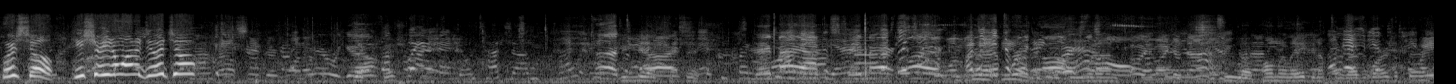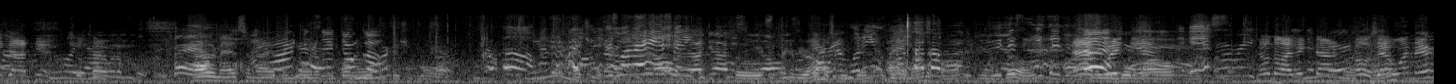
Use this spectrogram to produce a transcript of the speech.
Where's Joel? You sure you don't want to do it, Joel? There we go. Don't touch them. Touch, guys. Stay back. Stay back. Need to break it off. To uh, Palmer Lake and up to the reservoirs up there. Tyler Madison and I have been going on a fishing bowl. There's one right here. So if you're gonna be around this What do you weekend, want? if You you're just, gonna That's you're right, good. yeah. Yes. No, no, I think that. Oh, is that one there?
